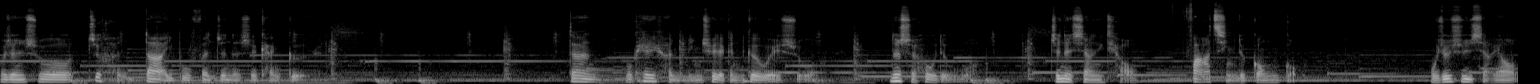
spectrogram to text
我只能说，这很大一部分真的是看个人。但我可以很明确的跟各位说，那时候的我，真的像一条发情的公狗。我就是想要，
